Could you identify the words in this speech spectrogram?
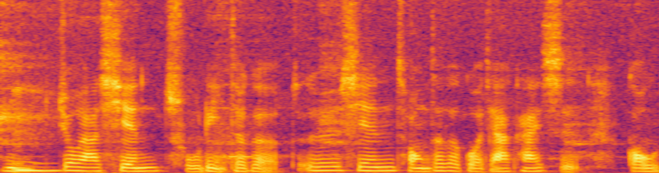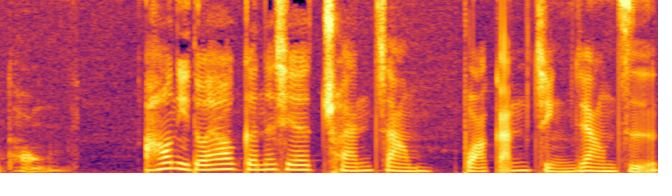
你就要先处理这个，就是先从这个国家开始沟通，然后你都要跟那些船长。刮干净这样子，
